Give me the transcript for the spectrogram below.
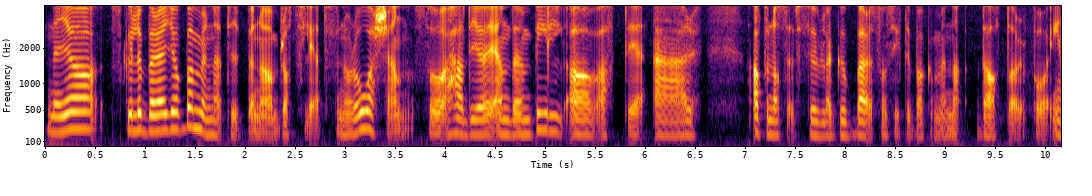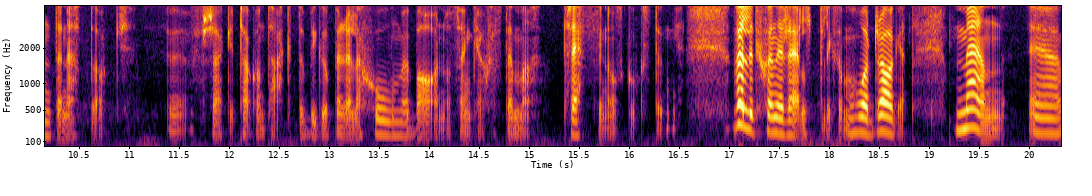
När jag skulle börja jobba med den här typen av brottslighet för några år sedan så hade jag ändå en bild av att det är ja, på något sätt fula gubbar som sitter bakom en dator på internet och eh, försöker ta kontakt och bygga upp en relation med barn och sen kanske stämma träff i någon skogsdunge. Väldigt generellt, liksom, hårdraget. Men eh,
